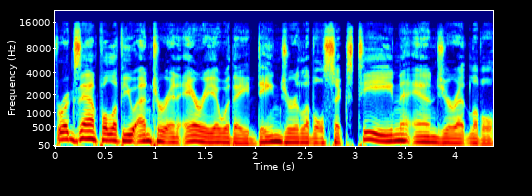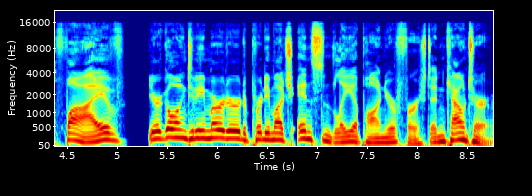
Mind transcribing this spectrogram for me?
For example, if you enter an area with a danger level 16 and you're at level 5, you're going to be murdered pretty much instantly upon your first encounter.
